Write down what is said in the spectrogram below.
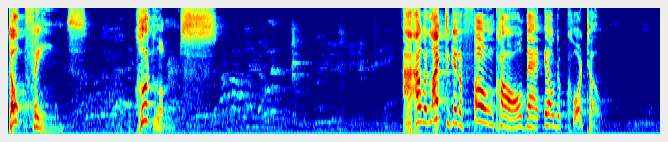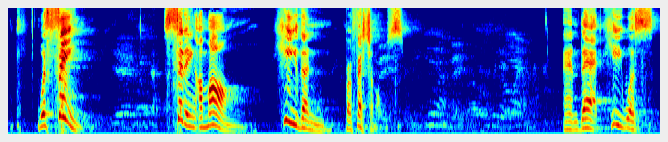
dope fiends, hoodlums. I would like to get a phone call that Elder Corto was seen sitting among heathen professionals and that he was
